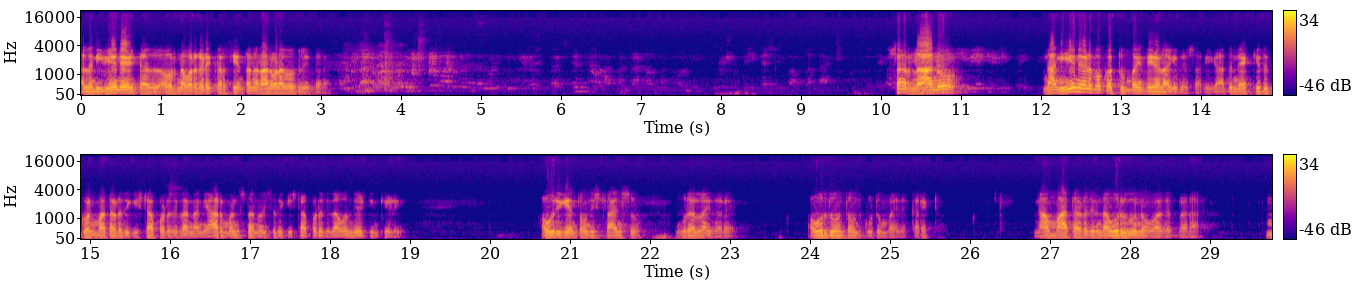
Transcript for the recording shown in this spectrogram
ಅಲ್ಲ, ನೀವೇನು ಹೇಳ್ತಾ ಇದ್ದು ಅವ್ರನ್ನ ಹೊರಗಡೆ ಕರೆಸಿ ಅಂತ ನಾನು ಒಳಗೆ ಹೋಗ್ಲಿ ಸರ್, ನಾನು ನಾನು ಏನು ಹೇಳ್ಬೇಕು ತುಂಬ ಇಂದ ಹೇಳಾಗಿದೆ ಸರ್. ಈಗ ಅದನ್ನೇ ಕೆದ್ಕೊಂಡು ಮಾತಾಡೋದಕ್ಕೆ ಇಷ್ಟಪಡೋದಿಲ್ಲ. ನಾನು ಯಾರ ಮನಸ್ಸನ್ನ ನೋಯಿಸೋದಕ್ಕೆ ಇಷ್ಟಪಡೋದಿಲ್ಲ. ಒಂದು ಹೇಳ್ತೀನಿ ಕೇಳಿ. ಅವರಿಗೆ ಅಂತ ಒಂದಿಷ್ಟು ಫ್ಯಾನ್ಸು ಊರೆಲ್ಲ ಇದ್ದಾರೆ ಅವ್ರದ್ದು ಅಂತ ಒಂದು ಕುಟುಂಬ ಇದೆ ಕರೆಕ್ಟ್ ನಾವು ಮಾತಾಡೋದ್ರಿಂದ ಅವ್ರಿಗೂ ನೋವಾಗೋದು ಬೇಡ.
